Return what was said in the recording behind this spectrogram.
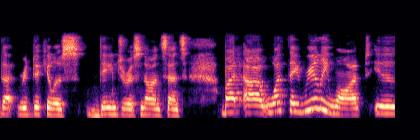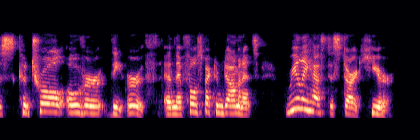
that ridiculous, dangerous nonsense. But uh, what they really want is control over the Earth, and the full spectrum dominance really has to start here.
